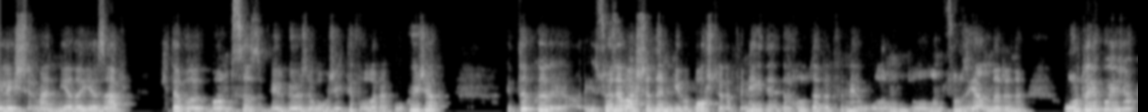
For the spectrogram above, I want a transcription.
eleştirmen ya da yazar kitabı bağımsız bir gözle objektif olarak okuyacak. E, tıpkı söze başladığım gibi boş tarafı neydi, dolu tarafı ne, olumsuz, olumsuz yanlarını ortaya koyacak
